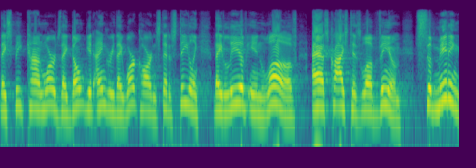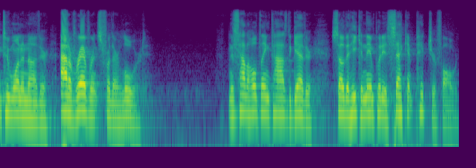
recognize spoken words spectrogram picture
They speak kind words. They don't get angry. They work hard instead of stealing. They live in love as Christ has loved them, submitting to one another out of reverence for their Lord. And this is how the whole thing ties together so that he can then put his second picture forward.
